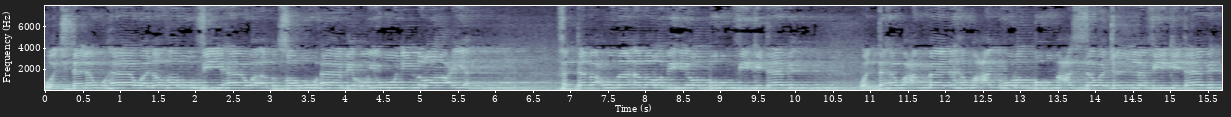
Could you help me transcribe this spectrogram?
واجتلوها ونظروا فيها وأبصروها بعيون راعية. فاتبعوا ما أمر به ربهم في كتابه وانتهوا عما نهوا عنه ربهم عز وجل في كتابه.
